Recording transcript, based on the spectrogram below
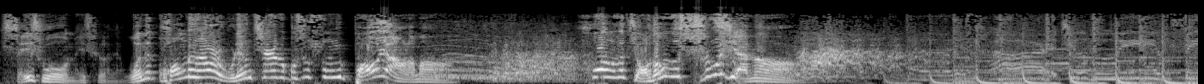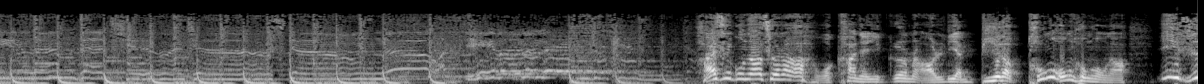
谁说我没车的？我那狂奔二五零今儿个不是送去保养了吗？换了个脚蹬子十块钱呢。还是公交车上啊，我看见一哥们啊，脸憋得通红通红的啊，一直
